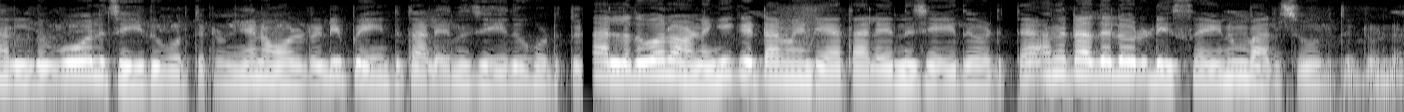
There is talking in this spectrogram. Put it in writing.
നല്ലതുപോലെ ചെയ്ത് കൊടുത്തിട്ടുണ്ട്. ഞാൻ ഓൾറെഡി പെയിന്റ് തലേന്ന് ചെയ്ത് കൊടുത്തിട്ടുണ്ട് നല്ലതുപോലെ ഉണങ്ങി കിട്ടാൻ വേണ്ടി ആ തലേന്ന് ചെയ്ത് കൊടുത്ത് എന്നിട്ട് അതിലൊരു ഡിസൈനും വരച്ച് കൊടുത്തിട്ടുണ്ട്.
